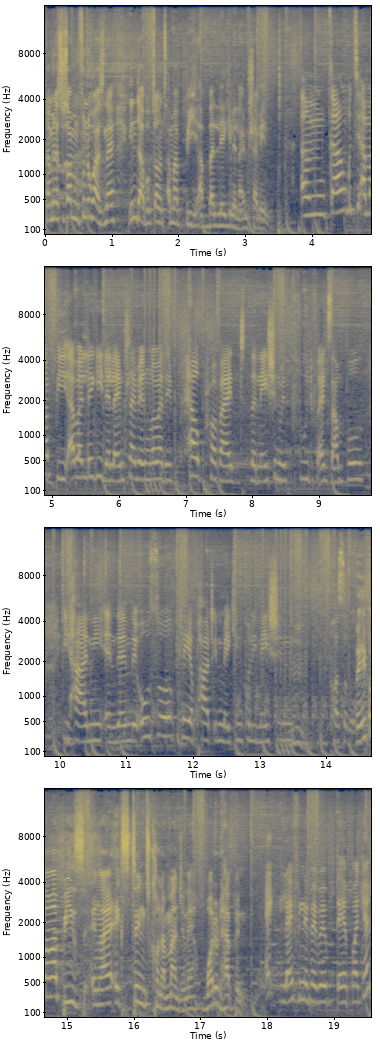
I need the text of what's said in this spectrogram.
Na mina sisi wami ngifuna ukwazi ne? Indaba ucanga ukuthi ama-B abalulekile la emhlabeni. Um ngicabanga ukuthi ama-b abalulekile la emhlabeni ngoba they help provide the nation with food for example ihoney and then they also play a part in making pollination possible. Na if ama-bees engaya extinct khona manje ne? What would happen? Hey, life never be tepa ke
